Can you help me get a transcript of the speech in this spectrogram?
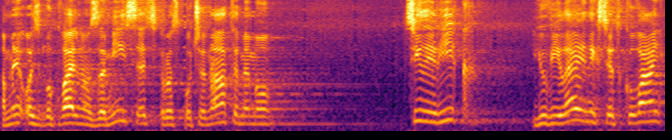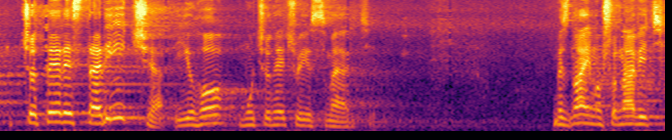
А ми ось буквально за місяць розпочинатимемо цілий рік ювілейних святкувань 400-річчя його мученичої смерті. Ми знаємо, що навіть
